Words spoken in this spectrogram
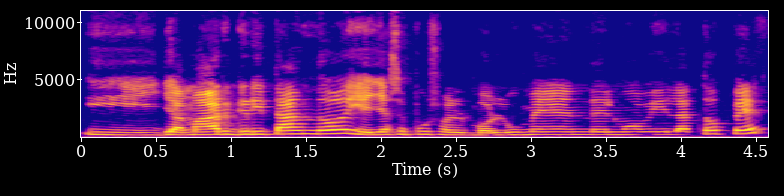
y llamar gritando y ella se puso el volumen del móvil a tope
